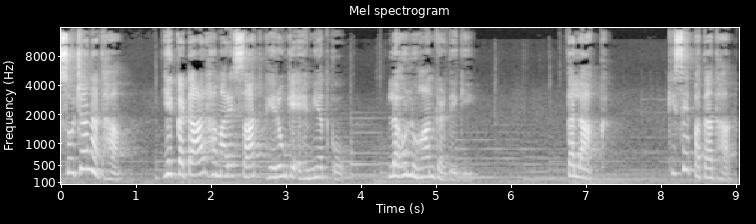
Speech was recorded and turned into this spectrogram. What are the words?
सोचा न था, ये कटार हमारे सात फेरों की अहमियत को लहूलुहान कर देगी। तलाक। किसे पता था,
